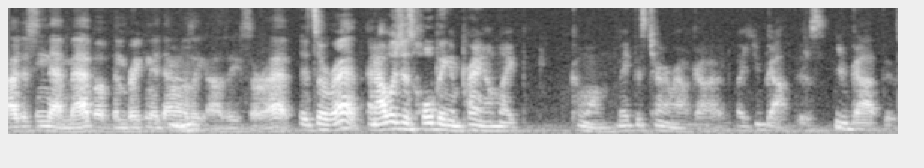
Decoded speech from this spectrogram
I just seen that map of them breaking it down. I was Mm-hmm. like, oh, it's a wrap. it's a wrap, and I was just hoping and praying. I'm like, come on, make this turn around, God. Like you got this, you got this.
